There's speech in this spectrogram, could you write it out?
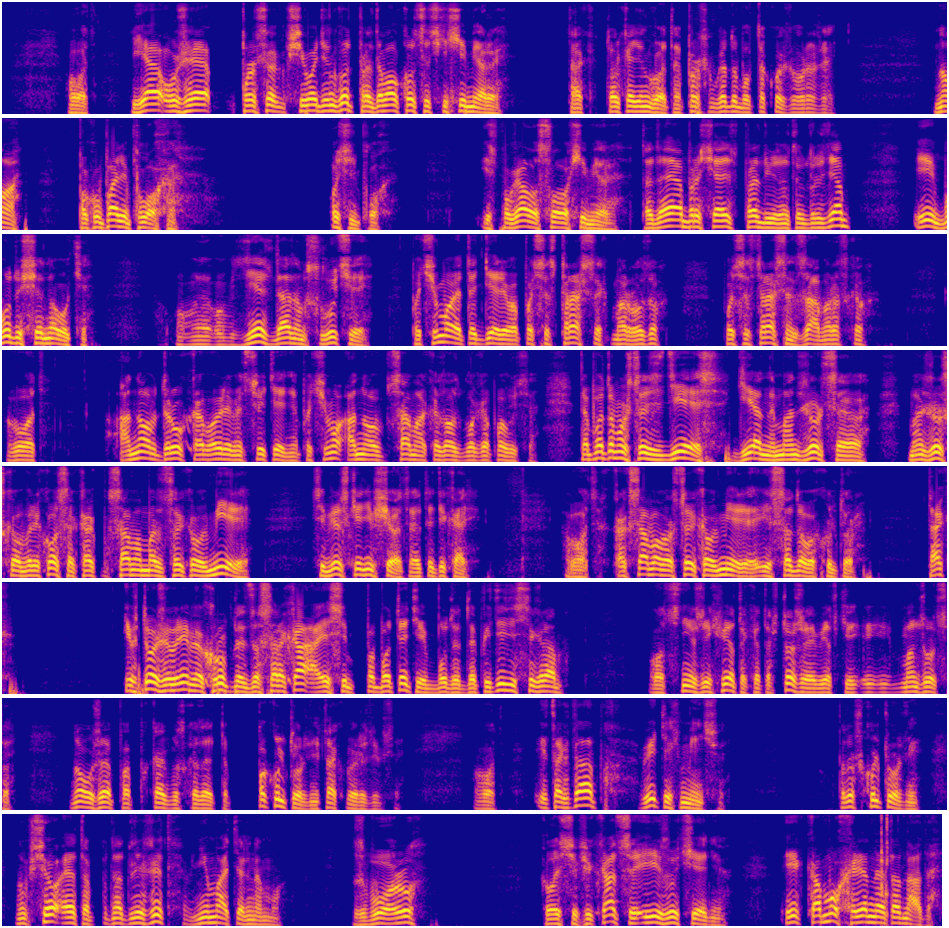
Вот. Я уже прошлый, всего один год продавал косточки химеры. Так, только один год. А в прошлом году был такой же урожай. Но покупали плохо. Очень плохо. Испугало слово химера. Тогда я обращаюсь к продвинутым друзьям и к будущей науке. Здесь в данном случае, почему это дерево после страшных морозов, после страшных заморозков, вот, оно вдруг во время цветения, почему оно самое оказалось благополучно? Да потому что здесь гены манжурца, манжурского абрикоса, как самого морозостойкого в мире, сибирский не в счет, это дикарь. Вот, как самого стойкого в мире из садовых культур. Так? И в то же время крупные до 40, а если вот эти будут до 50 грамм, вот, с нижних веток, это что же ветки манжурца, но уже, по, как бы сказать-то, покультурнее, так выразимся. Вот. И тогда, видите, их меньше. Потому что культурнее. Но все это надлежит внимательному сбору, классификации и изучению. И кому хрен это надо?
